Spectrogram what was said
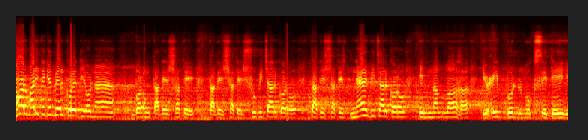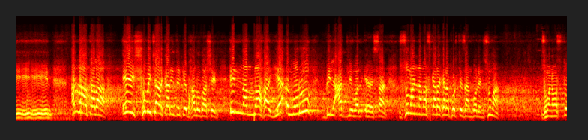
ঘর বাড়ি থেকে বের করে দিও না, বরং তাদের সাথে তাদের সাথে সুবিচার করো, তাদের সাথে ন্যায় বিচার করো। আল্লাহ তাআলা এই সুবিচারকারীদেরকে ভালোবাসেন। ইন্নাল্লাহ বিল আদলি ওয়াল ইহসান। জুমার নামাজ কারা কারা পড়তে যান বলেন? জুমা। জুমা নামাজ তো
